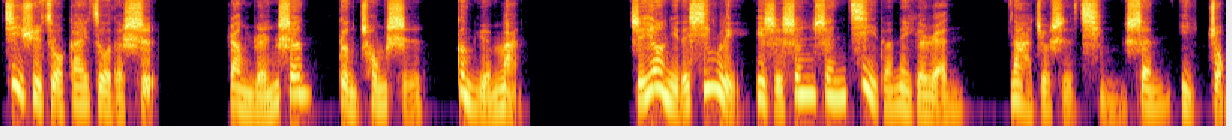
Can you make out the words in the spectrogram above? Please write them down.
继续做该做的事，让人生更充实、更圆满。”只要你的心里一直深深记得那个人，那就是情深意重。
